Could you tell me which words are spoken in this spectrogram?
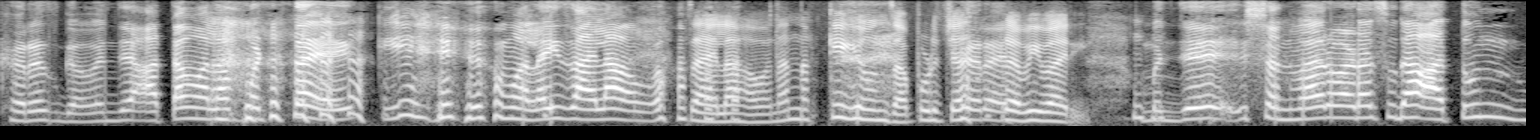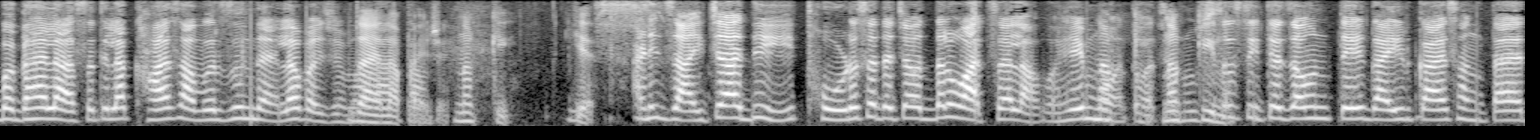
खरंच ग म्हणजे आता मला पटतंय की मलाही जायला हवं. जायला हवं ना? नक्की घेऊन जा पुढच्या. रविवारी. म्हणजे शनिवारवाडा सुद्धा आतून बघायला असं तिला खास आवर्जून द्यायला पाहिजे जायला. पाहिजे. नक्की. येस आणि जायच्या आधी थोडस त्याच्याबद्दल वाचायला हवं. हे महत्वाचं तिथे जाऊन ते गाईड काय सांगतायत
